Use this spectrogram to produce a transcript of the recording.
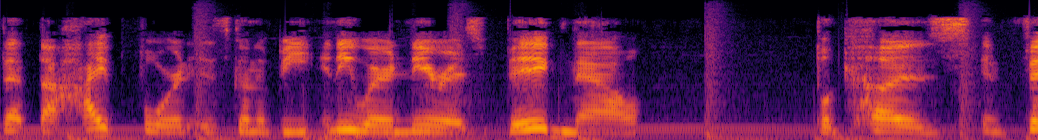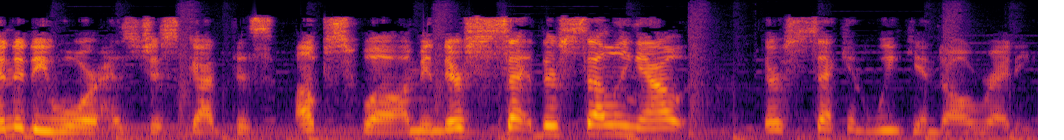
that the hype for it is going to be anywhere near as big now because Infinity War has just got this upswell. I mean, they're se- they're selling out their second weekend already.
